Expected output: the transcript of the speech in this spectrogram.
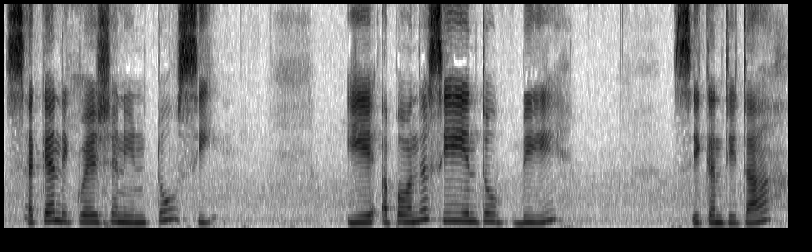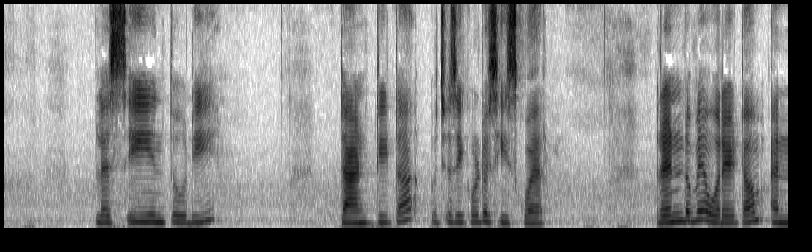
Second equation into c. A அப்போ வந்து c into b secant theta plus c into d tan theta which is equal to c square. ரெண்டுமே ஒரே டேர்ம் அண்ட்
